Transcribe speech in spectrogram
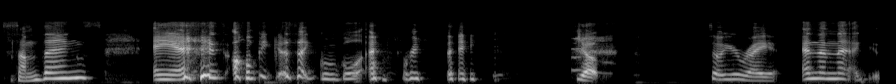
some things, and it's all because I Google everything. yep. So you're right. And then the,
